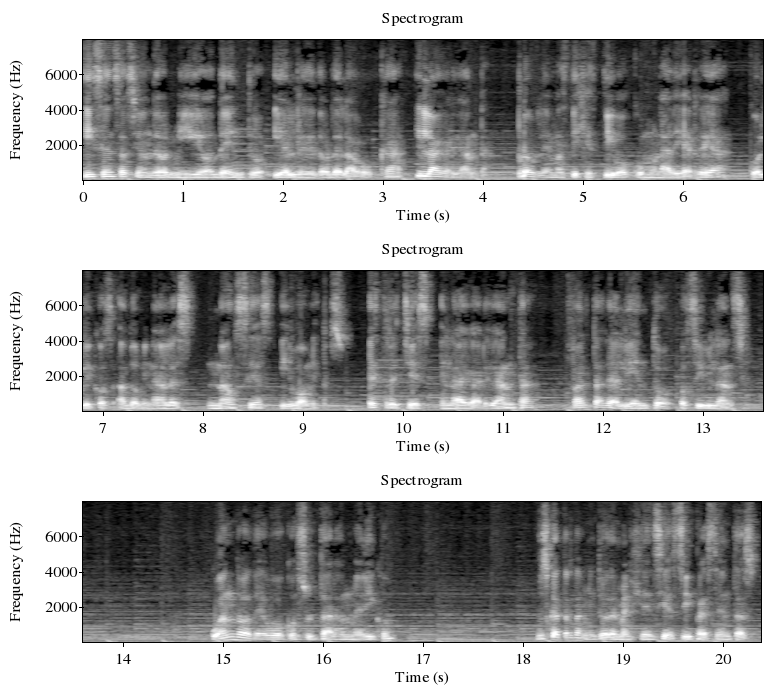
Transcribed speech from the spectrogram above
y sensación de hormigueo dentro y alrededor de la boca y la garganta problemas digestivos como la diarrea, cólicos abdominales, náuseas y vómitos, estrechez en la garganta, falta de aliento o sibilancia. ¿Cuándo debo consultar a un médico? Busca tratamiento de emergencia si presentas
